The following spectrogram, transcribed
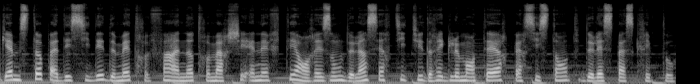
GameStop a décidé de mettre fin à notre marché NFT en raison de l'incertitude réglementaire persistante de l'espace crypto.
